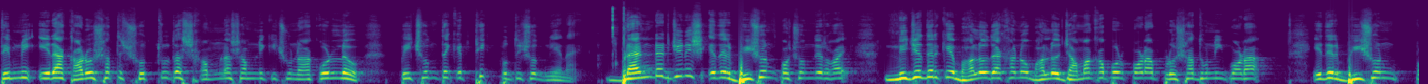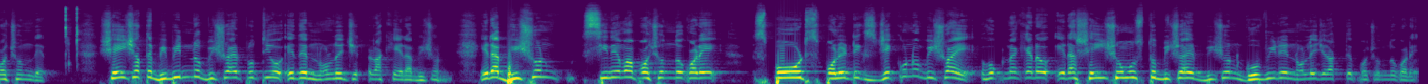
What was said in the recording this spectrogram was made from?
তেমনি এরা কারোর সাথে শত্রুতা সামনাসামনি কিছু না করলেও পেছন থেকে ঠিক প্রতিশোধ নিয়ে নেয়। ব্র্যান্ডেড জিনিস এদের ভীষণ পছন্দের হয়। নিজেদেরকে ভালো দেখানো, ভালো জামা কাপড় পরা, প্রসাধনী পরা, এদের ভীষণ পছন্দের। সেই সাথে বিভিন্ন বিষয়ের প্রতিও এদের নলেজ রাখে এরা ভীষণ। এরা ভীষণ সিনেমা পছন্দ করে স্পোর্টস পলিটিক্স যে কোনো বিষয়ে হোক না কেন, এরা সেই সমস্ত বিষয়ের ভীষণ গভীরে নলেজ রাখতে পছন্দ করে।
